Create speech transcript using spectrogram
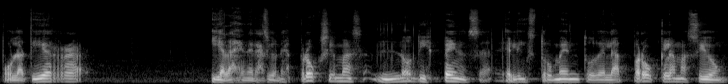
por la tierra y a las generaciones próximas no dispensa el instrumento de la proclamación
